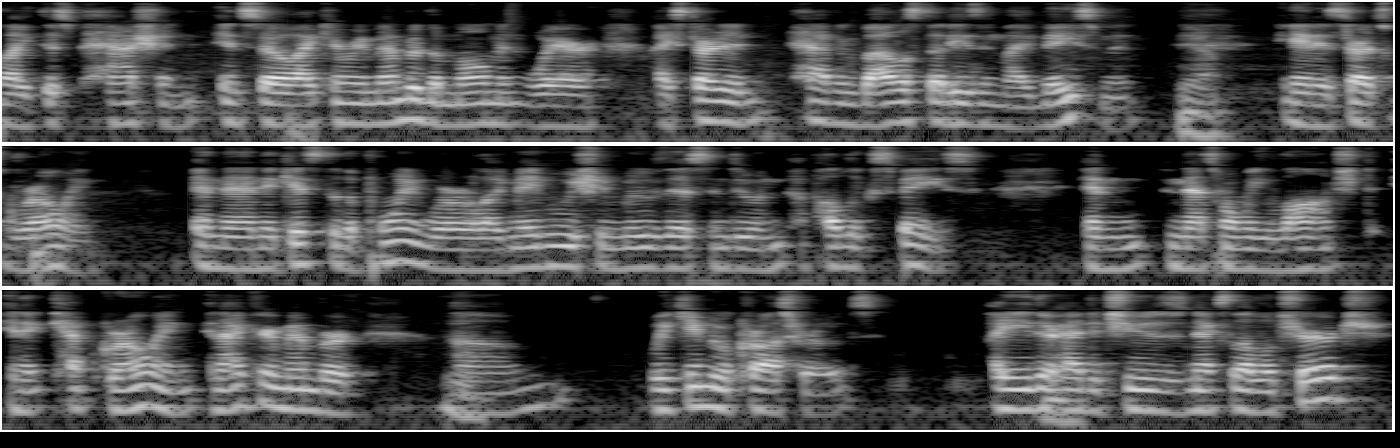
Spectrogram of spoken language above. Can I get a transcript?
like this passion. And so I can remember the moment where I started having Bible studies in my basement. Yeah. And it starts growing and then it gets to the point where like maybe we should move this into an, a public space and and that's when we launched and it kept growing and i can remember yeah. um, we came to a crossroads i either had to choose next level church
